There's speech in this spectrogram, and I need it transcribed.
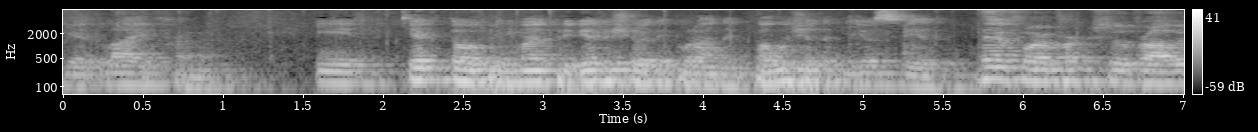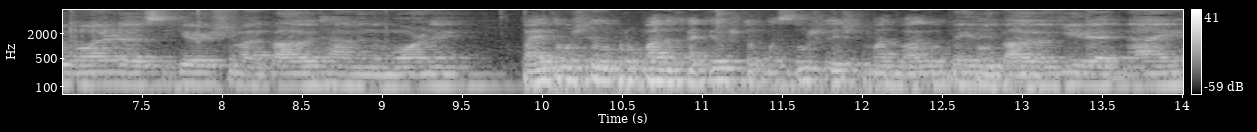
get light from it. И те, кто принимают прибежище у этой Пураны, получат от нее свет. Поэтому Шрила Прабхупада хотел, чтобы мы слушали Шримад night.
